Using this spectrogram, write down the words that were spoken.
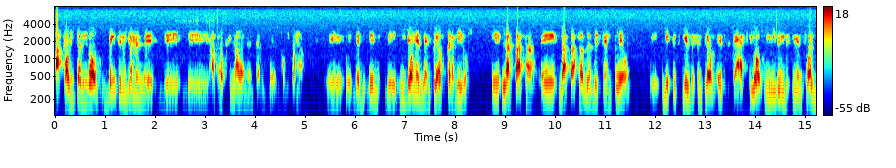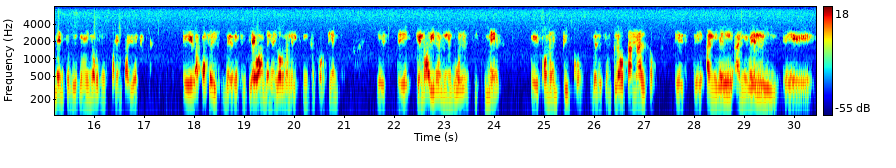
hasta ahorita ha habido 20 millones de, de, aproximadamente, un poquito más, eh, de, millones de empleos perdidos. Eh, la tasa eh, la tasa de desempleo y, este, y el desempleo es aquí lo miden mensualmente desde 1948 eh, la tasa de, desempleo anda en el orden del 15%, este, que no ha habido ningún mes eh, con un pico de desempleo tan alto. Este, a nivel a nivel eh,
